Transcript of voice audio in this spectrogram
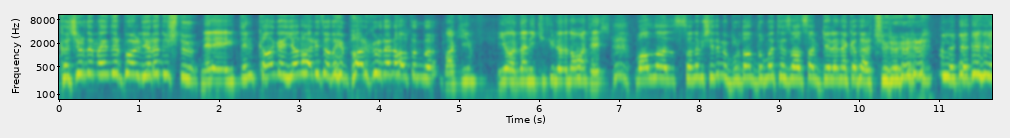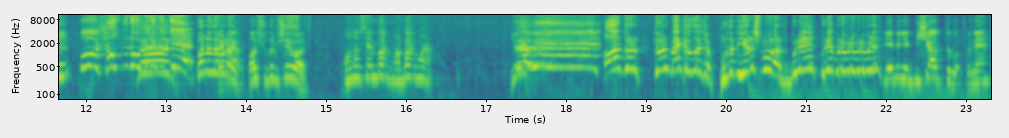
kaçırdığım Ender Pearl yere düştü. Nereye gittin? Kanka yan haritadayım. Parkurdan altında. Bakayım. İyi oradan 2 kilo domates. Vallahi sana bir şey değil mi? Buradan domates alsam gelene kadar çürür. Oo şans bile Dur. bitti. Bana da bırak. Aa şurada bir şey var. Ona sen bakma bakma. Yürü. Aa dur. Dur ben kazanacağım. Burada bir yarış mı vardı? Bu ne? Bu ne? Bu ne? Bu ne? Bu ne? Bu ne? Ne bileyim bir şey attı bu. Bu ne?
